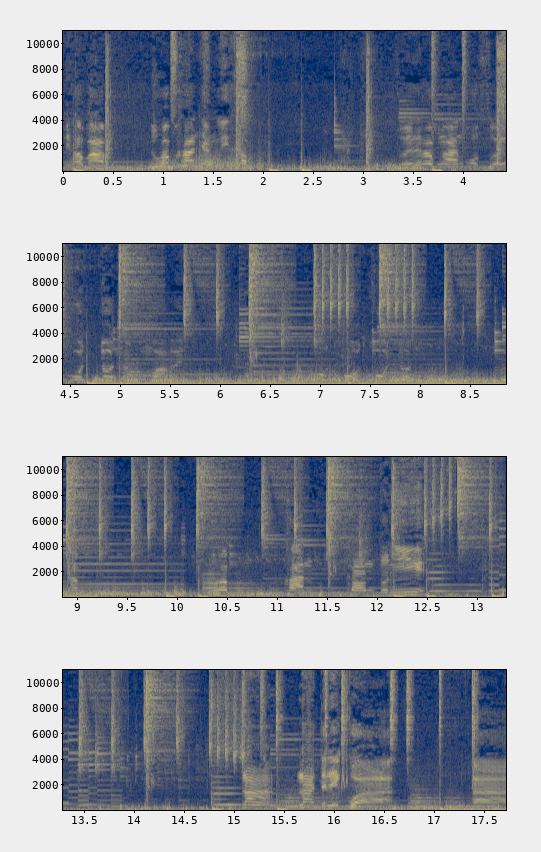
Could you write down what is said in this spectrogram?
นี่ครับอามดูครับคานอย่างเล็กครับ สวยนะครับงานโคตรสวยโคตรย่นครับผมบอกเลยโคตรโคตรโคตรย่นนะครับดูครับคานคานตัวนี้น่าน่าจะเล็กกว่า อ่า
